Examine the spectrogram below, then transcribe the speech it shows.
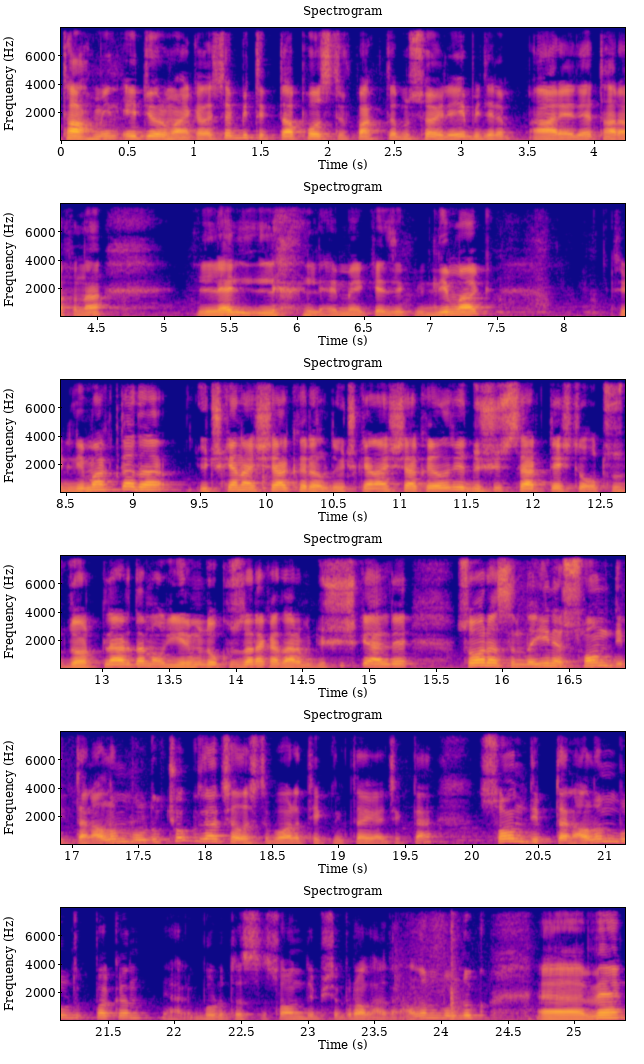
tahmin ediyorum arkadaşlar. Bir tık daha pozitif baktığımı söyleyebilirim. ARD tarafına L, L, LMK diyecektim. Limak Şimdi Limak'ta da üçgen aşağı kırıldı. Üçgen aşağı kırılınca düşüş sertleşti. 34'lerden o 29'lara kadar bir düşüş geldi. Sonrasında yine son dipten alım bulduk. Çok güzel çalıştı bu arada teknikte gerçekten. Son dipten alım bulduk bakın. Yani buradası son dip işte buralardan alım bulduk. Ee, ve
